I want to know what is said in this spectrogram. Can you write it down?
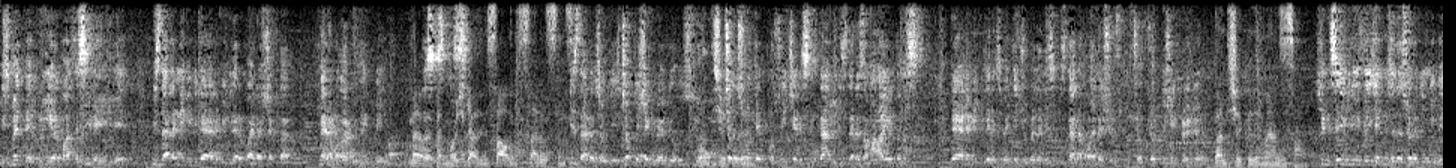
hizmet ve ürün yelpazesiyle ilgili bizlerle ne gibi değerli bilgileri paylaşacaklar. Merhabalar Cüneyt Bey. Merhaba Nasılsınız? efendim, hoş geldiniz. Sağ olun. Sizler nasılsınız? Bizler de çok iyiyiz. Çok teşekkür ediyoruz. Yoğun bir çalışma temposu içerisinden bizlere zaman ayırdınız. Değerli bilgilerinizi ve tecrübelerinizi bizlerle paylaşıyorsunuz. Çok çok teşekkür ediyorum. Ben teşekkür ederim. Ayağınıza sağlık. Şimdi sevgili izleyicilerimize de söylediğim gibi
